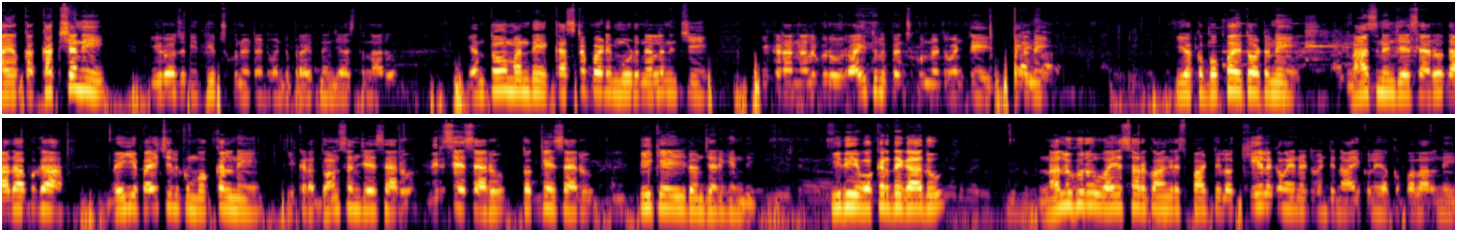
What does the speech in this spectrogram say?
ఆ యొక్క కక్షని ఈరోజు తీర్చుకునేటటువంటి ప్రయత్నం చేస్తున్నారు. ఎంతోమంది కష్టపడి మూడు నెలల నుంచి ఇక్కడ నలుగురు రైతులు పెంచుకున్నటువంటి ఈ యొక్క బొప్పాయి తోటని నాశనం చేశారు. దాదాపుగా వెయ్యి పైచిలుకు మొక్కల్ని ఇక్కడ ధ్వంసం చేశారు విరిసేశారు తొక్కేశారు పీకేయడం జరిగింది. ఇది ఒకరిది కాదు నలుగురు వైఎస్ఆర్ కాంగ్రెస్ పార్టీలో కీలకమైనటువంటి నాయకుల యొక్క పొలాలని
